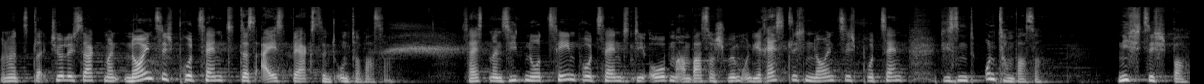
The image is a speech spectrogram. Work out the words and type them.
Und natürlich sagt man, 90 Prozent des Eisbergs sind unter Wasser. Das heißt, man sieht nur 10 Prozent, die oben am Wasser schwimmen und die restlichen 90 Prozent, die sind unterm Wasser, nicht sichtbar.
